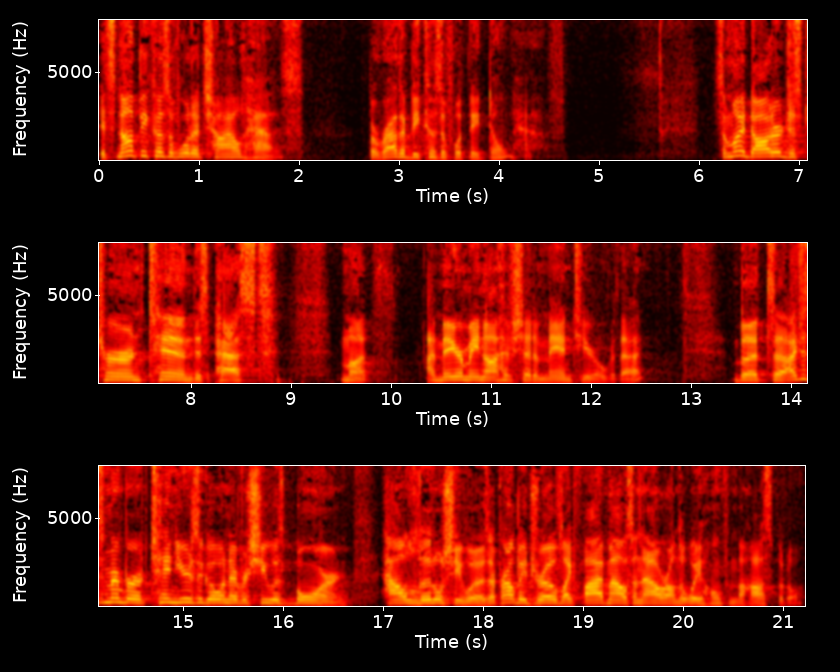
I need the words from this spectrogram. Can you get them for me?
It's not because of what a child has, but rather because of what they don't have. So, my daughter just turned 10 this past month. I may or may not have shed a man tear over that. But uh, I just remember 10 years ago, whenever she was born, how little she was. I probably drove like five miles an hour on the way home from the hospital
